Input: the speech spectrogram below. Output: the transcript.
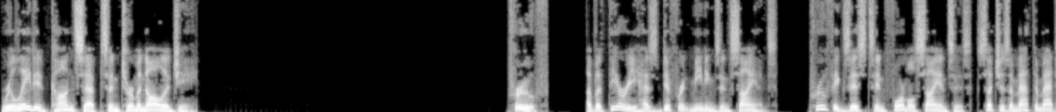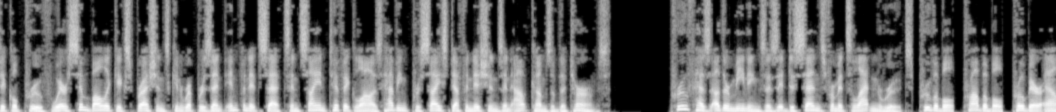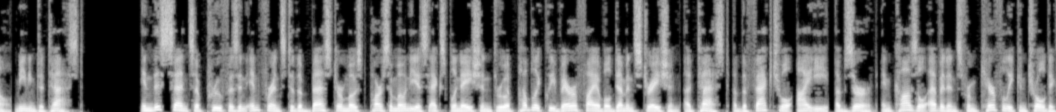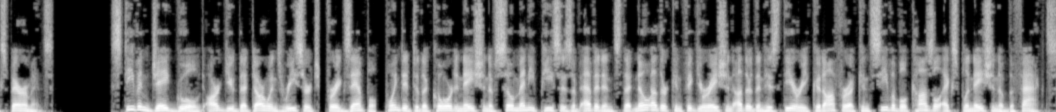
Related concepts and terminology Proof of a theory has different meanings in science. Proof exists in formal sciences, such as a mathematical proof where symbolic expressions can represent infinite sets and scientific laws having precise definitions and outcomes of the terms. Proof has other meanings as it descends from its Latin roots provable, probable, probare l meaning to test. In this sense a proof is an inference to the best or most parsimonious explanation through a publicly verifiable demonstration a test of the factual i.e., observed and causal evidence from carefully controlled experiments. Stephen Jay Gould argued that Darwin's research, for example, pointed to the coordination of so many pieces of evidence that no other configuration other than his theory could offer a conceivable causal explanation of the facts.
